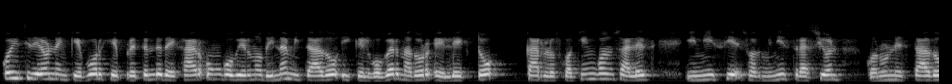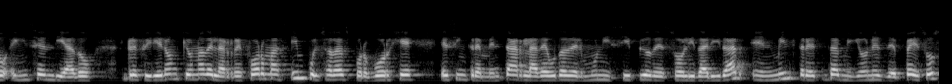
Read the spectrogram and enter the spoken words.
coincidieron en que Borge pretende dejar un gobierno dinamitado y que el gobernador electo Carlos Joaquín González inicie su administración con un Estado incendiado. Refirieron que una de las reformas impulsadas por Borge es incrementar la deuda del municipio de Solidaridad en 1.030 millones de pesos,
